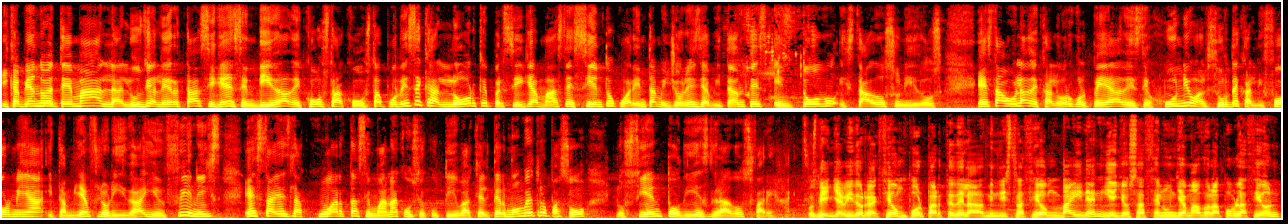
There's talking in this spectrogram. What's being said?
Y cambiando de tema, la luz de alerta sigue encendida de costa a costa por ese calor que persigue a más de 140 millones de habitantes en todo Estados Unidos. Esta ola de calor golpea desde junio al sur de California y también Florida y en Phoenix esta es la cuarta semana consecutiva que el termómetro pasó los 110 grados Fahrenheit. Pues bien, ya ha habido reacción por parte de la administración Biden y ellos hacen un llamado a la población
